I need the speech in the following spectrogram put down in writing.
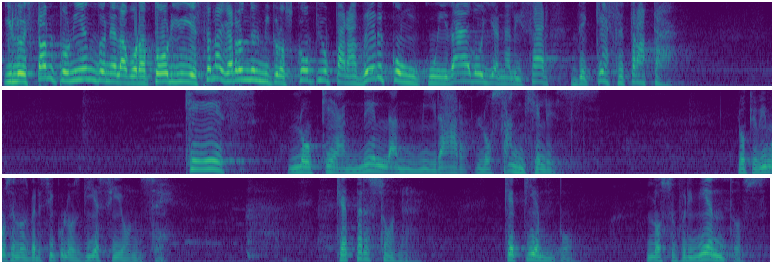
y lo están poniendo en el laboratorio y están agarrando el microscopio para ver con cuidado y analizar de qué se trata. ¿Qué es lo que anhelan mirar los ángeles? Lo que vimos en los versículos 10 y 11. ¿Qué persona, qué tiempo, los sufrimientos,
